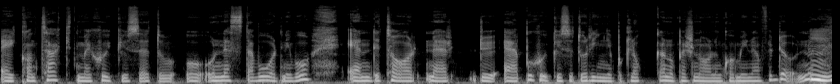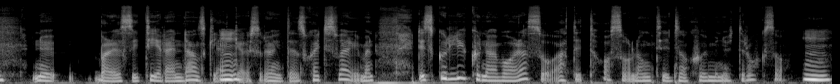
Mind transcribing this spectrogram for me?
är i kontakt med sjukhuset och, och, och nästa vårdnivå än det tar när du är på sjukhuset och ringer på klockan och personalen kommer innanför dörren. Mm. Nu bara jag citera en dansk läkare, mm. så det har inte ens skett i Sverige. Men det skulle ju kunna vara så att det tar så lång tid som sju minuter också. Mm.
